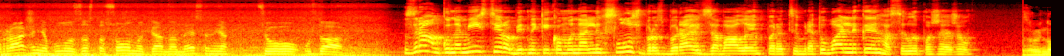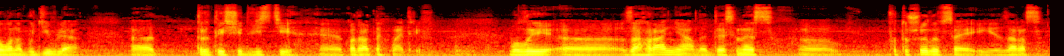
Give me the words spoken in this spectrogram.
ураження було застосовано для нанесення цього удару. Зранку на місці робітники комунальних служб розбирають завали. Перед цим рятувальники гасили пожежу. Зруйнована будівля е, 3200 е, квадратних метрів. Були е, загорання, але ДСНС е, потушили все і зараз е,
